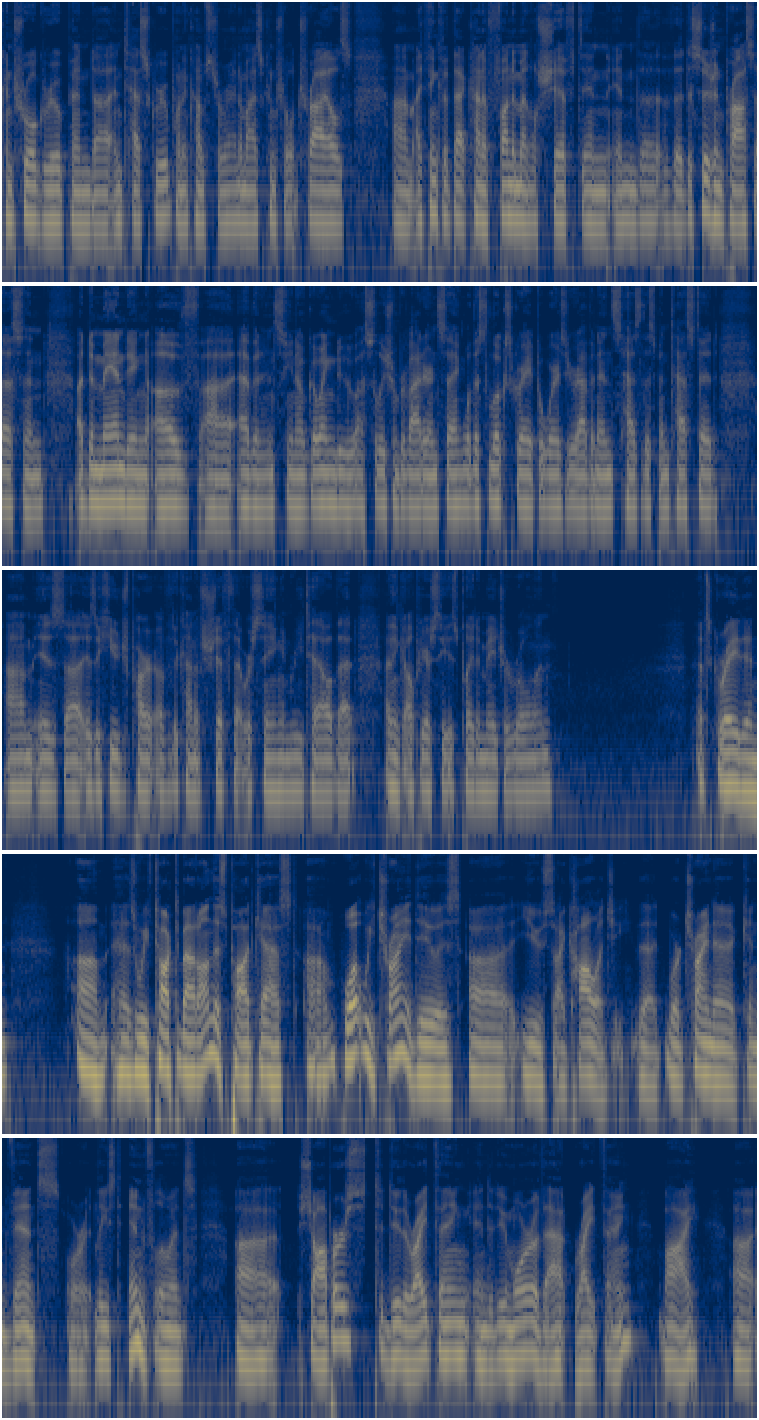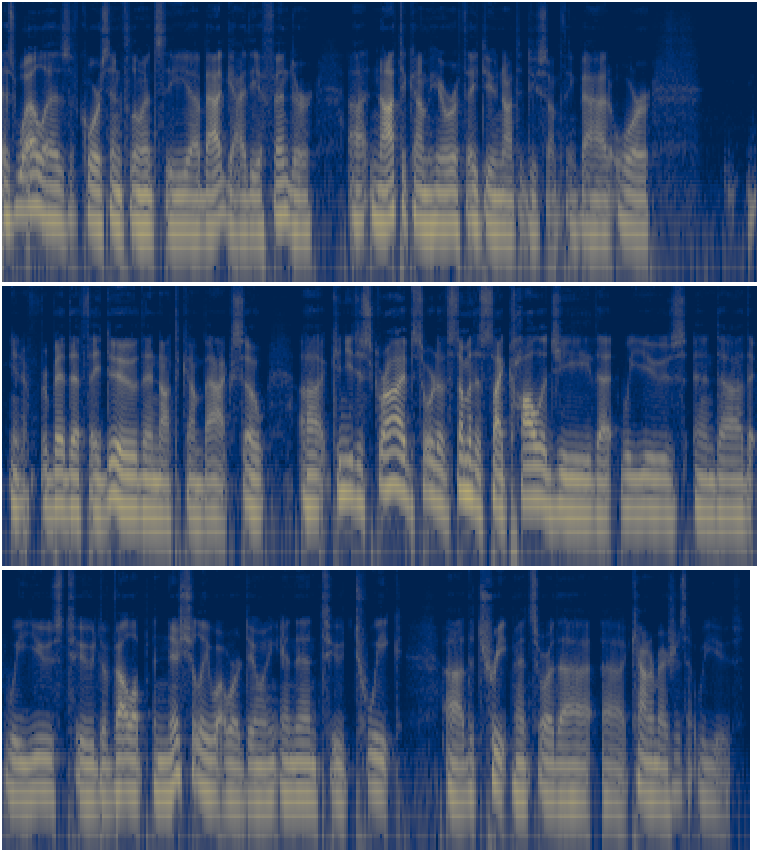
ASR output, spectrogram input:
control group and uh, and test group when it comes to randomized controlled trials. Um, I think that that kind of fundamental shift in in the the decision process and a demanding of uh, evidence, you know, going to a solution provider and saying, "Well, this looks great, but where's your evidence? Has this been tested?" Um, is uh, is a huge part of the kind of shift that we're seeing in retail that I think LPRC has played a major role in. That's great, and. Um, as we've talked about on this podcast, um, what we try to do is uh, use psychology. That we're trying to convince or at least influence uh, shoppers to do the right thing and to do more of that right thing by, uh, as well as, of course, influence the uh, bad guy, the offender, uh, not to come here, or if they do, not to do something bad, or you know, forbid that if they do, then not to come back. So, uh, can you describe sort of some of the psychology that we use and uh, that we use to develop initially what we're doing, and then to tweak the treatments or the countermeasures that we use?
